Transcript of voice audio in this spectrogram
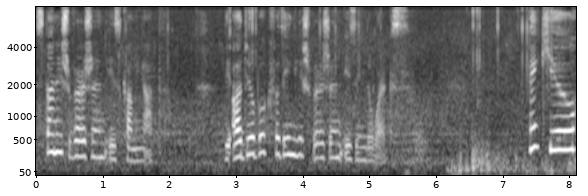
Spanish version is coming up. The audiobook for the English version is in the works. Thank you.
